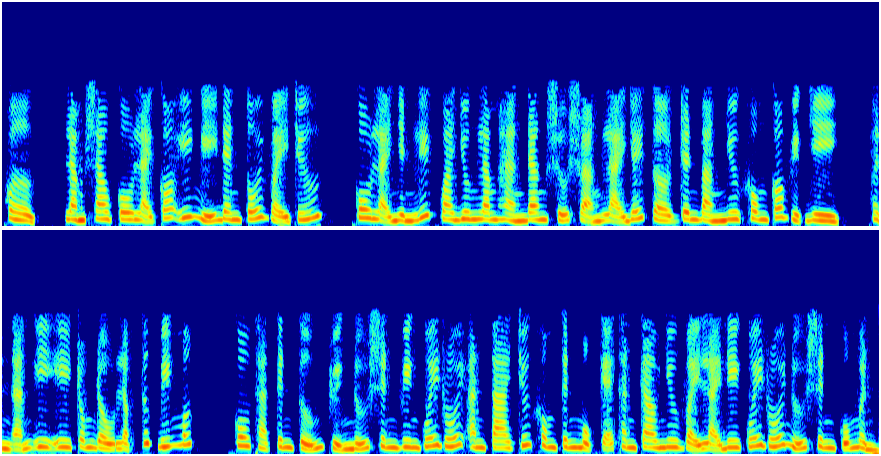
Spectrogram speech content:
hờ, làm sao cô lại có ý nghĩ đen tối vậy chứ, cô lại nhìn liếc qua Dương Lam Hàn đang sửa soạn lại giấy tờ trên bàn như không có việc gì, hình ảnh y y trong đầu lập tức biến mất, cô thà tin tưởng chuyện nữ sinh viên quấy rối anh ta chứ không tin một kẻ thanh cao như vậy lại đi quấy rối nữ sinh của mình.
